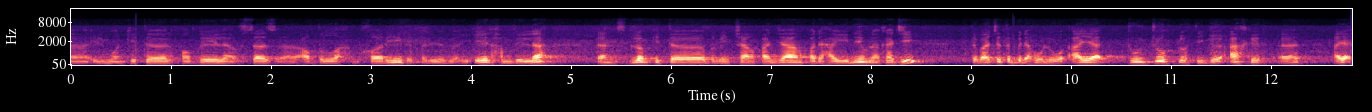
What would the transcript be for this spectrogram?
uh, ilmuwan kita, Al-Fadhil Ustaz uh, Abdullah Bukhari daripada UAE. Alhamdulillah. Dan sebelum kita berbincang panjang pada hari ini ulang kaji, kita baca terlebih dahulu ayat 73 akhir uh, ayat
